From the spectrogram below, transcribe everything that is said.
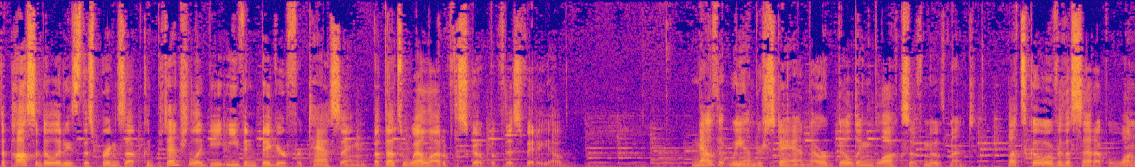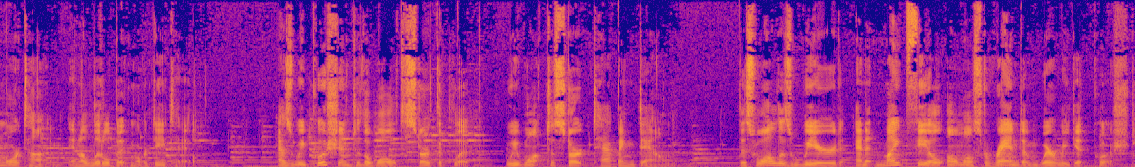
The possibilities this brings up could potentially be even bigger for TASing, but that's well out of the scope of this video. Now that we understand our building blocks of movement, let's go over the setup one more time in a little bit more detail. As we push into the wall to start the clip, we want to start tapping down. This wall is weird, and it might feel almost random where we get pushed.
